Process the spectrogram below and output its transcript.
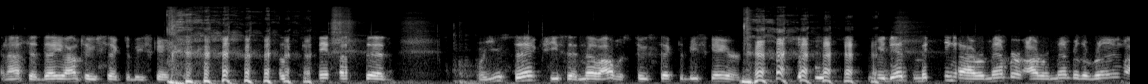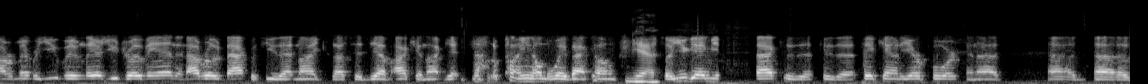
And I said, Dave, I'm too sick to be scared. I said, were you sick? He said, no, I was too sick to be scared. so we did the meeting. I remember, I remember the room. I remember you being there. You drove in, and I rode back with you that night because I said, Jeff, I cannot get on the plane on the way back home. Yeah. So you gave me back to the to the Pitt County Airport, and I uh, uh,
